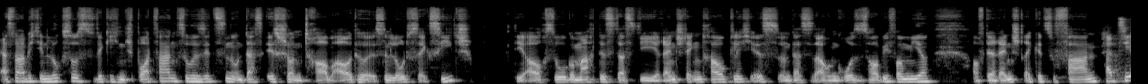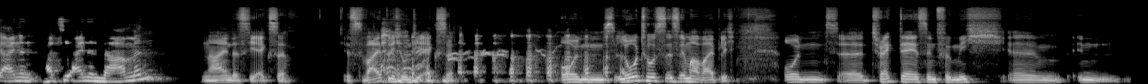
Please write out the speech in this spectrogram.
erstmal habe ich den Luxus, wirklich einen Sportwagen zu besitzen und das ist schon ein Traumauto, ist ein Lotus Exige die auch so gemacht ist, dass die rennsteckentauglich ist. Und das ist auch ein großes Hobby von mir, auf der Rennstrecke zu fahren. Hat sie einen, hat sie einen Namen? Nein, das ist die Echse. Ist weiblich und die Echse. und Lotus ist immer weiblich. Und äh, Track Days sind für mich ähm, in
